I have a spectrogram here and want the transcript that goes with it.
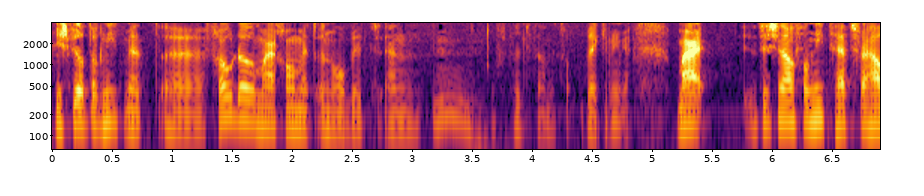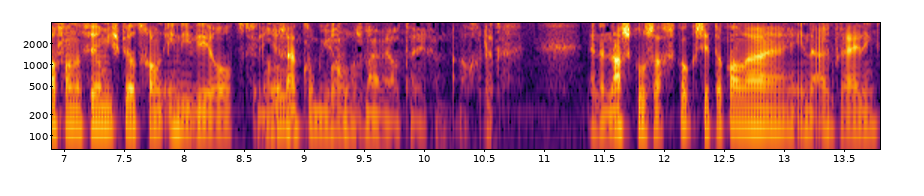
Je speelt ook niet met eh, Frodo, maar gewoon met een hobbit. En, Hmm. of speelt hij wel met, weet ik niet meer. Maar het is in elk geval niet het verhaal van de film. Je speelt gewoon in die wereld. En je Rollen gaat kom je volgens mij wel tegen. Oh, gelukkig. En de Nazgul zag ik ook, zit ook al eh, in de uitbreiding.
